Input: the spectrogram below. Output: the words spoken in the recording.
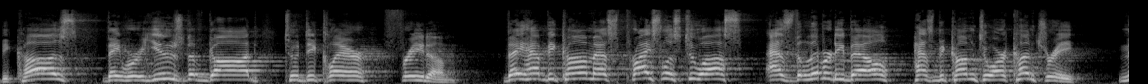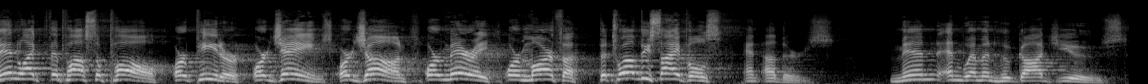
because they were used of God to declare freedom. They have become as priceless to us as the Liberty Bell has become to our country. Men like the Apostle Paul, or Peter, or James, or John, or Mary, or Martha, the 12 disciples, and others. Men and women who God used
